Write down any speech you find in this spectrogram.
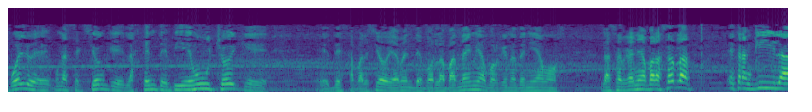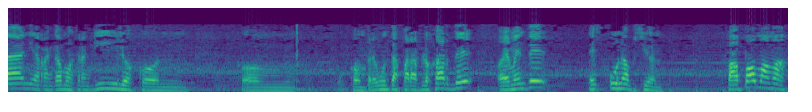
vuelve una sección que la gente pide mucho y que eh, desapareció obviamente por la pandemia porque no teníamos la cercanía para hacerla. Es tranquila, Dani, arrancamos tranquilos con, con, con preguntas para aflojarte. Obviamente es una opción. Papá o mamá.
